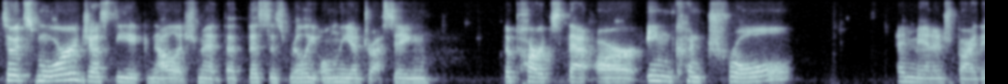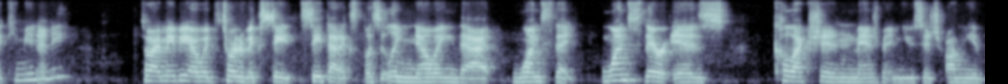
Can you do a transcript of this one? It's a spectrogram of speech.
So it's more just the acknowledgement that this is really only addressing the parts that are in control and managed by the community. So I maybe I would sort of state state that explicitly, knowing that once that once there is collection, management, and usage on the, the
